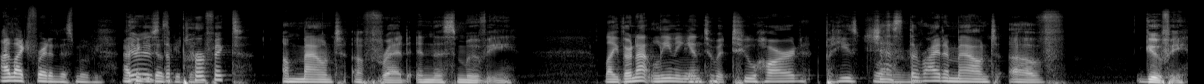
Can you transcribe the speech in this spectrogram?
I liked Fred in this movie. I There think he does the a good job. perfect amount of Fred in this movie. Like they're not leaning Yeah. into it too hard, but he's just right, the right. right amount of goofy.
